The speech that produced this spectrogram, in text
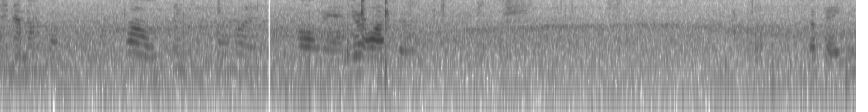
نحن معكم. واو thank you so much. Oh man. You're awesome. Okay, you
